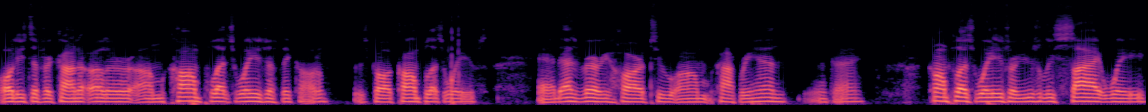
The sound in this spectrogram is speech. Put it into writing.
all these different kind of other um, complex waves, as they call them. It's called complex waves, and that's very hard to um, comprehend. Okay complex waves are usually sideways,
